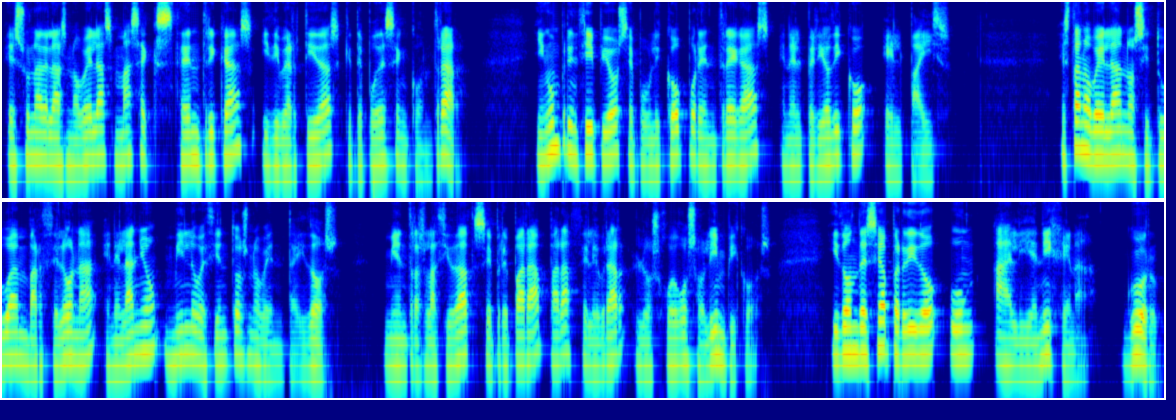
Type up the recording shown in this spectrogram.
es una de las novelas más excéntricas y divertidas que te puedes encontrar, y en un principio se publicó por entregas en el periódico El País. Esta novela nos sitúa en Barcelona en el año 1992, mientras la ciudad se prepara para celebrar los Juegos Olímpicos, y donde se ha perdido un alienígena, Gurb,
